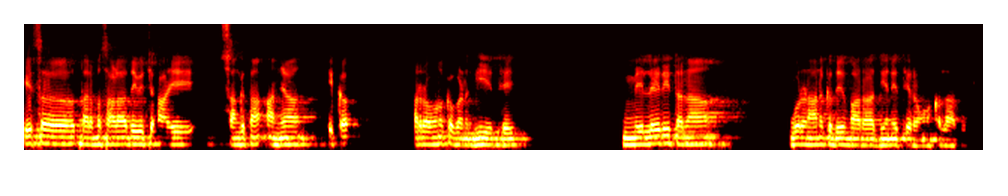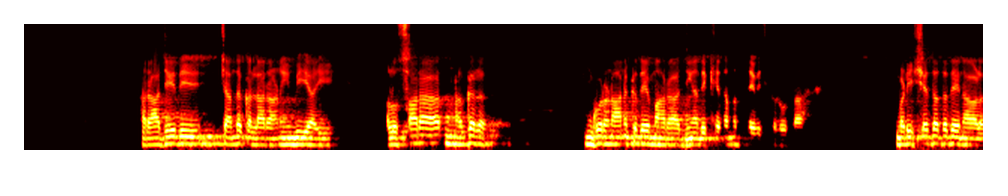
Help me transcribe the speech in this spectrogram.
ਇਸ ਧਰਮਸ਼ਾਲਾ ਦੇ ਵਿੱਚ ਆਏ, ਸੰਗਤਾਂ ਆਈਆਂ, ਇੱਕ ਰੌਣਕ ਬਣ ਗਈ ਇੱਥੇ। ਮੇਲੇ ਦੀ ਤਰ੍ਹਾਂ ਗੁਰੂ ਨਾਨਕ ਦੇਵ ਮਹਾਰਾਜ ਜੀ ਨੇ ਇੱਥੇ ਰੌਣਕ ਲਾ ਦਿੱਤੀ। ਰਾਜੇ ਦੀ ਚੰਦ ਕੱਲਾ ਰਾਣੀ ਵੀ ਆਈ। ਹਲੋ, ਸਾਰਾ ਨਗਰ ਗੁਰੂ ਨਾਨਕ ਦੇਵ ਮਹਾਰਾਜ ਜੀਆਂ ਦੀ ਖਿਦਮਤ ਦੇ ਵਿੱਚ ਖਲੋਤਾ ਹੈ। ਬੜੀ ਸ਼ਿੱਦਤ ਦੇ ਨਾਲ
